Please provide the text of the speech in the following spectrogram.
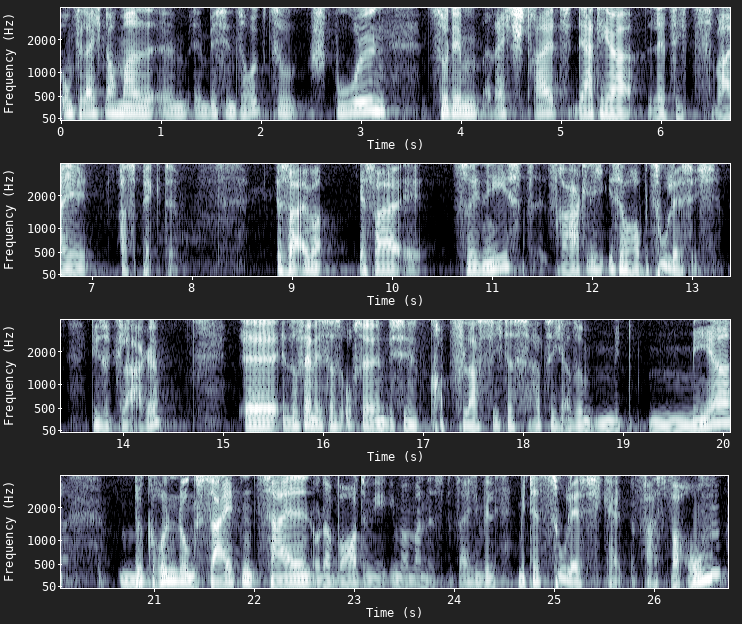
Um vielleicht nochmal ähm, ein bisschen zurückzuspulen zu dem Rechtsstreit, der hatte ja letztlich zwei Aspekte. Es war aber, es war zunächst fraglich, ist er überhaupt zulässig, diese Klage? Äh, insofern ist das Urteil ein bisschen kopflastig. Das hat sich also mit mehr Begründungsseitenzeilen oder Worte, wie immer man es bezeichnen will, mit der Zulässigkeit befasst. Warum?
